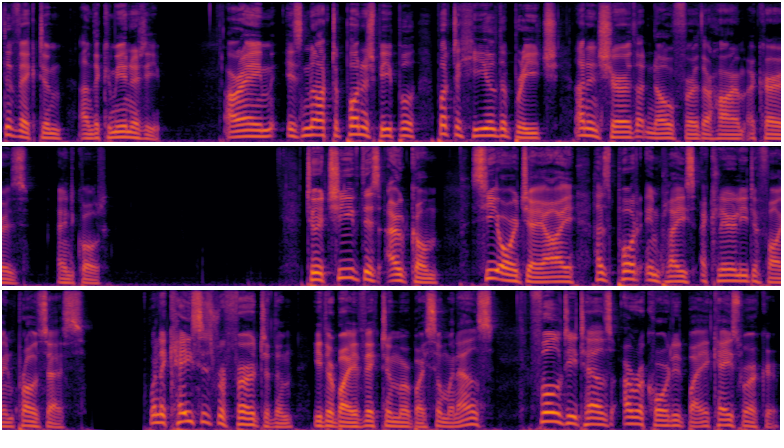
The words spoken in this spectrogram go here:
the victim, and the community. Our aim is not to punish people, but to heal the breach and ensure that no further harm occurs. To achieve this outcome, CRJI has put in place a clearly defined process. When a case is referred to them, either by a victim or by someone else, Full details are recorded by a caseworker.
